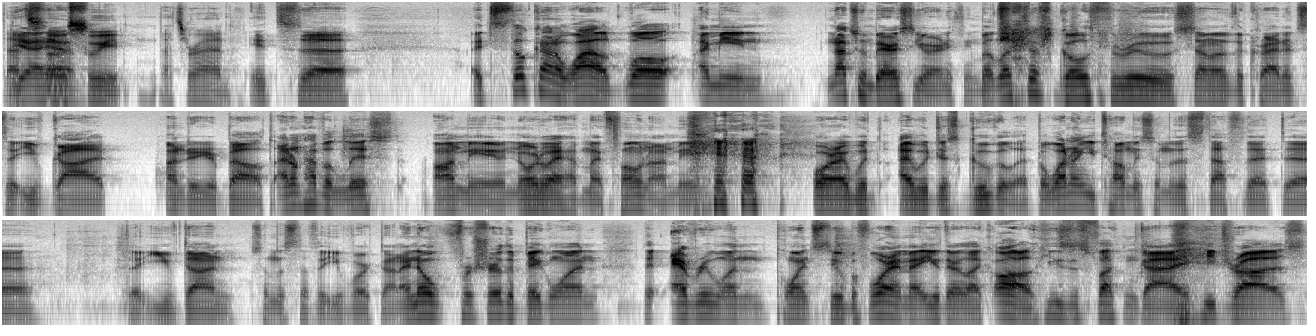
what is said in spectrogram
that's Yeah, so sweet. That's rad. It's uh, it's still kind of wild. Well, I mean, not to embarrass you or anything, but let's just go through some of the credits that you've got under your belt. I don't have a list on me, nor do I have my phone on me, or I would I would just Google it. But why don't you tell me some of the stuff that uh, that you've done, some of the stuff that you've worked on? I know for sure the big one that everyone points to. Before I met you, they're like, "Oh, he's this fucking guy. He draws."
